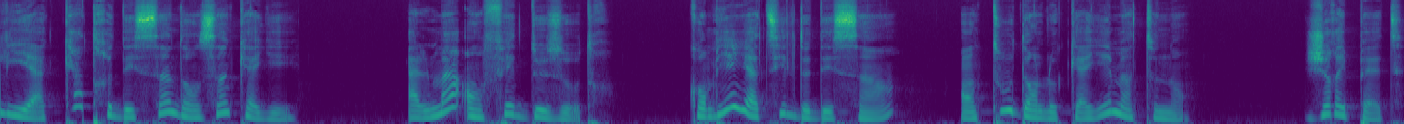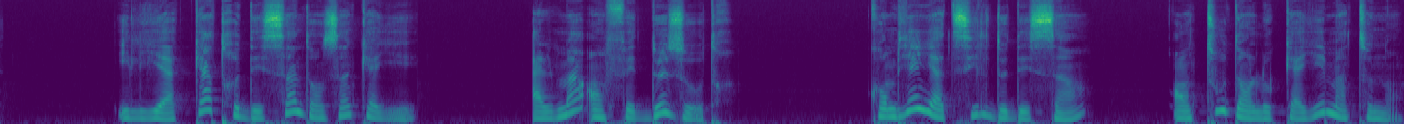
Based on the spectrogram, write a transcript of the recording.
Il y a quatre dessins dans un cahier. Alma en fait deux autres. Combien y a-t-il de dessins en tout dans le cahier maintenant? Je répète. Il y a quatre dessins dans un cahier. Alma en fait deux autres. Combien y a-t-il de dessins en tout dans le cahier maintenant?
